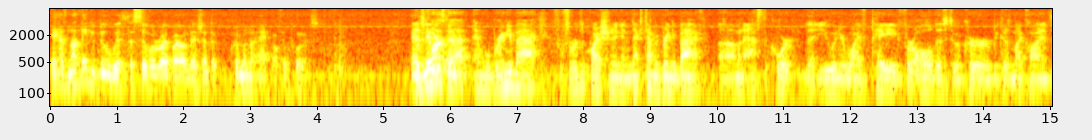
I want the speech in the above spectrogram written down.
it has nothing to do with the civil right violation, the criminal act of the police. And Let's Limas mark that, and we'll bring you back for further questioning, and next time we bring you back, uh, I'm gonna ask the court that you and your wife pay for all of this to occur, because my clients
